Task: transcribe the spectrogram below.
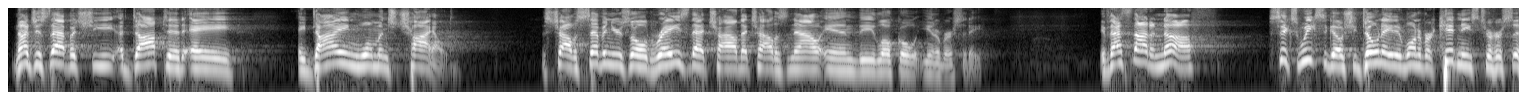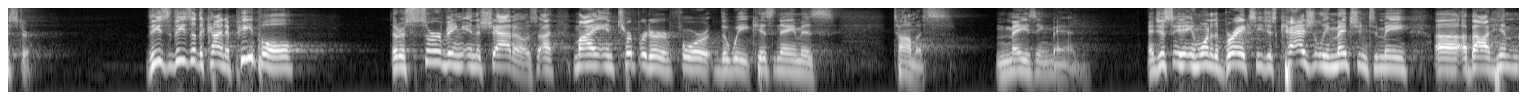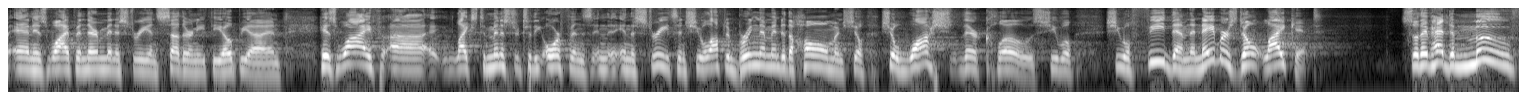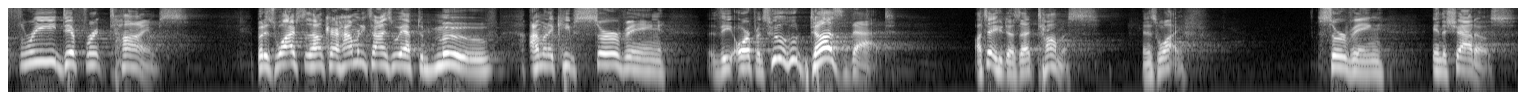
Not just that, but she adopted a, a dying woman's child. This child was seven years old, raised that child. That child is now in the local university. If that's not enough, six weeks ago, she donated one of her kidneys to her sister. These, these are the kind of people that are serving in the shadows. Uh, my interpreter for the week, his name is Thomas. Amazing man. And just in one of the breaks, he just casually mentioned to me uh, about him and his wife and their ministry in southern Ethiopia. And his wife uh, likes to minister to the orphans in the, in the streets, and she will often bring them into the home and she'll, she'll wash their clothes. She will, she will feed them. The neighbors don't like it. So they've had to move three different times. But his wife says, I don't care how many times we have to move, I'm gonna keep serving the orphans. Who, who does that? I'll tell you who does that Thomas and his wife, serving in the shadows.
